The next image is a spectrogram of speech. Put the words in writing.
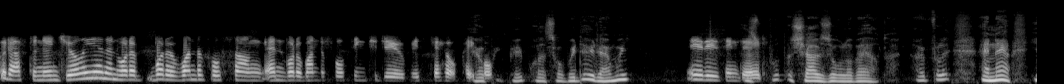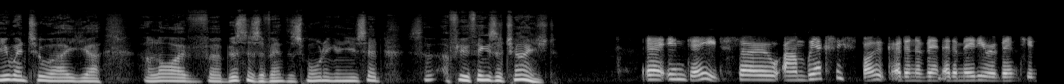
Good afternoon, Julian, and what a what a wonderful song and what a wonderful thing to do is to help people. Helping people, that's what we do, don't we? It is indeed. That's what the show's all about, hopefully. And now you went to a uh, a live uh, business event this morning, and you said a few things have changed. Uh, indeed. So um, we actually spoke at an event, at a media event in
